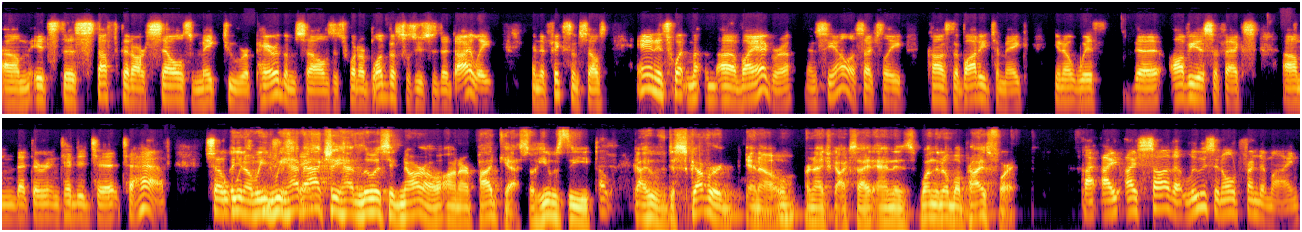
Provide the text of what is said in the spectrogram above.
Um, it's the stuff that our cells make to repair themselves. It's what our blood vessels use to dilate and to fix themselves. And it's what uh, Viagra and Cialis actually cause the body to make, you know, with the obvious effects um, that they're intended to, to have. So, you know, we, we have actually had Louis Ignarro on our podcast. So he was the oh. guy who discovered NO or nitric oxide and has won the Nobel Prize for it. I, I saw that Lou's an old friend of mine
